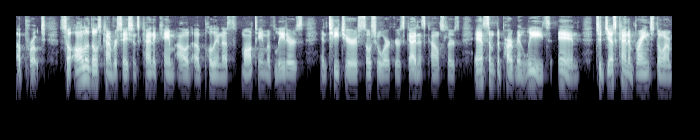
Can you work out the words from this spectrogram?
approach? So, all of those conversations kind of came out of pulling a small team of leaders and teachers, social workers, guidance counselors, and some department leads in to just kind of brainstorm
